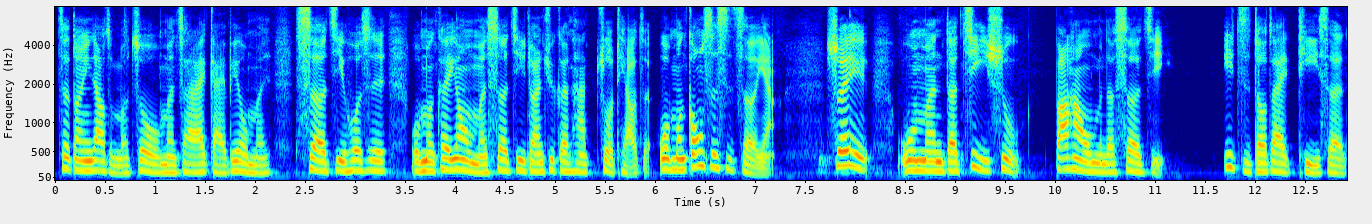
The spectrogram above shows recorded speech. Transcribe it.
这东西要怎么做，我们再来改变我们设计，或是我们可以用我们设计端去跟他做调整。我们公司是这样，所以我们的技术包含我们的设计。一直都在提升，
